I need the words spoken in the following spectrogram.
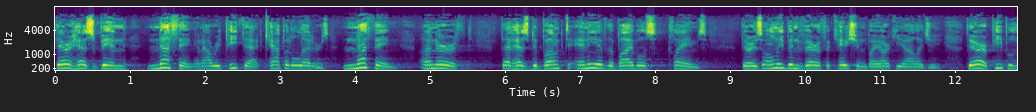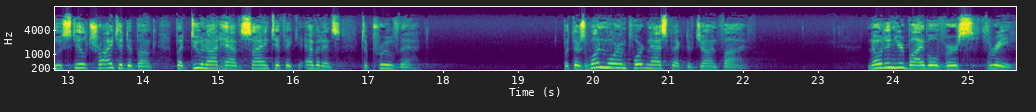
There has been nothing, and I'll repeat that, capital letters, nothing unearthed that has debunked any of the Bible's claims. There has only been verification by archaeology. There are people who still try to debunk, but do not have scientific evidence to prove that. But there's one more important aspect of John 5. Note in your Bible verse 3.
